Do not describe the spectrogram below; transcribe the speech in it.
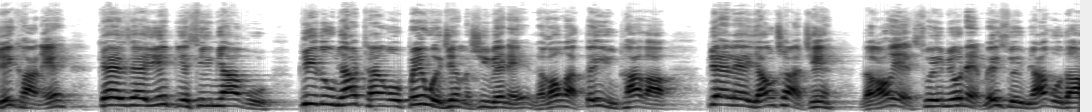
ရိတ်ခါနဲ့ကယ်ဆယ်ရေးပစ္စည်းများကိုပြည်သူများထံကိုပေးဝေခြင်းမရှိဘဲနဲ့၎င်းကသိမ်းယူထားက ပြန်လည်ရောင်းချခြင်း၎င်းရဲ့ဆွေမျိုးနဲ့မိတ်ဆွေများကိုသာ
